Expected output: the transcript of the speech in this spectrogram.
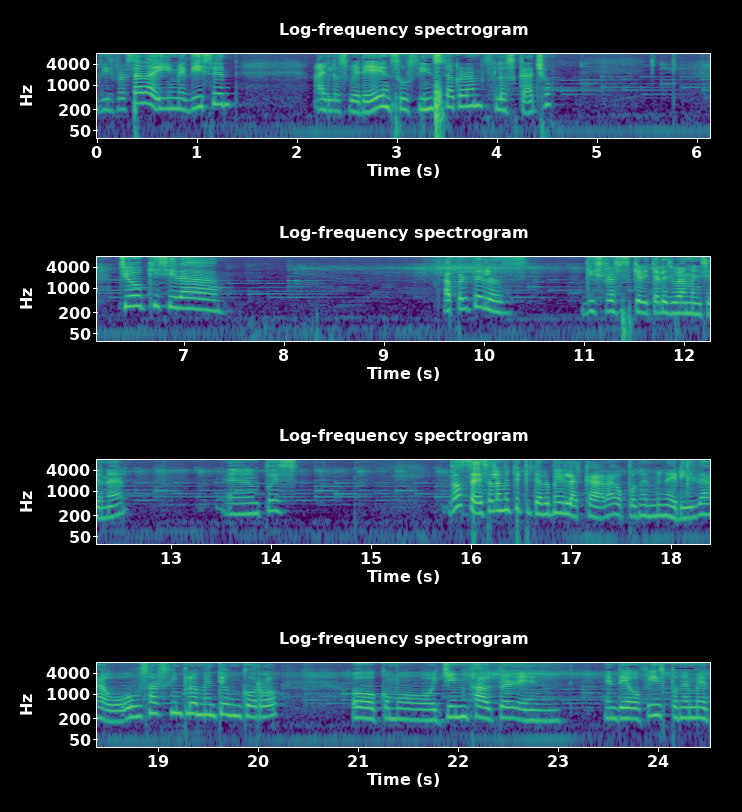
disfrazar, ahí me dicen, ahí los veré en sus Instagrams, los cacho. Yo quisiera aparte de los disfraces que ahorita les voy a mencionar, eh, pues no sé, solamente pintarme la cara o ponerme una herida o usar simplemente un gorro o como Jim Halper en The Office ponerme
